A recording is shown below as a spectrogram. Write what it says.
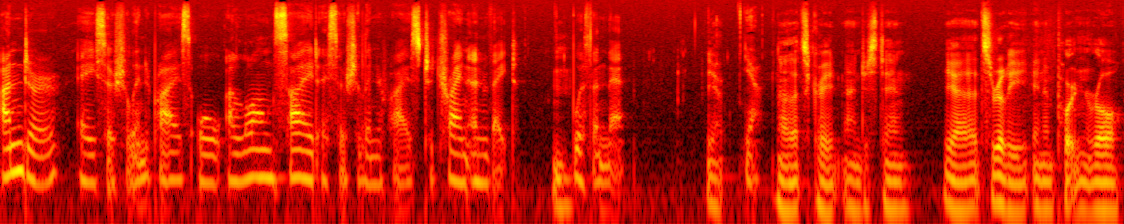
under a social enterprise or alongside a social enterprise to try and innovate mm. within that. Yeah. Yeah. No, that's great. I understand. Yeah, that's really an important role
